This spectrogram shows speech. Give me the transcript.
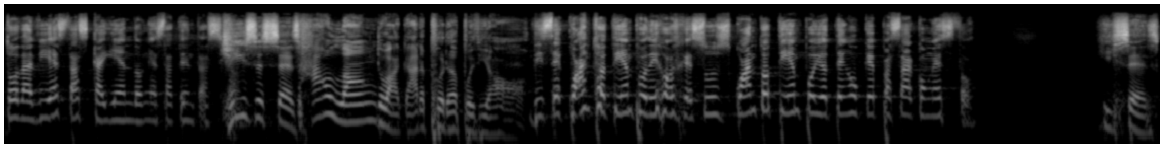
Todavía estás cayendo en esa tentación. Jesus says, How long do I got to put up with y'all? Dice, ¿cuánto tiempo, dijo Jesús, cuánto tiempo yo tengo que pasar con esto? He says,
